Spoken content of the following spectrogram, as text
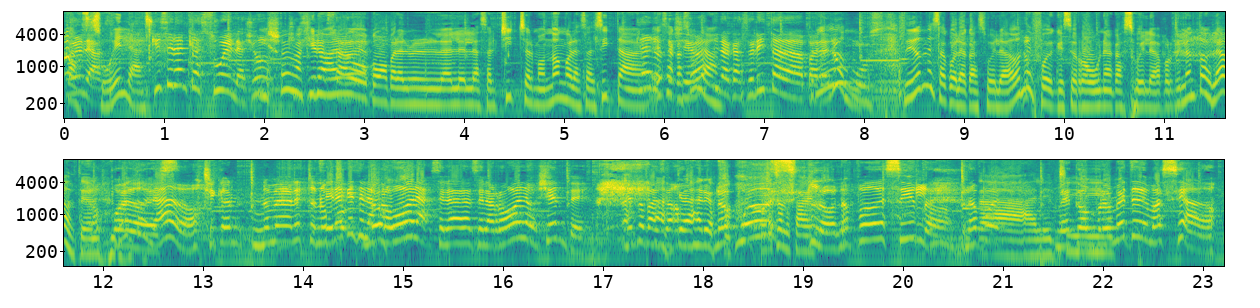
¿Serán cazuelas. ¿Qué serán cazuelas? Yo, Y yo imagino algo saber. como para la, la- la salchicha, el mondongo, la salsita. Claro, ¿Esa te llevaste cazuela? la cazuelita para ¿Pero el de, dónde, hummus. ¿De dónde sacó la cazuela? ¿Dónde fue que se robó una cazuela? Porque no en todos lados te No puedo. todos es- lados. Chicas, no me hagan esto. No ¿Será puedo- que se la no- robó la, se la, se la robó al oyente? Eso pasó. Claro. No puedo Por eso lo sabes. decirlo, no puedo decirlo. No puedo- Dale, me chico. compromete demasiado.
